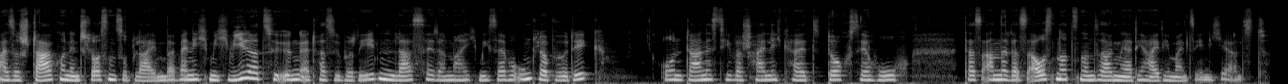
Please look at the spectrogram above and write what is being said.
Also stark und entschlossen zu bleiben, weil wenn ich mich wieder zu irgendetwas überreden lasse, dann mache ich mich selber unglaubwürdig Und dann ist die Wahrscheinlichkeit doch sehr hoch, dass andere das ausnutzen und sagen, ja, die Heidi meint es eh nicht ernst,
